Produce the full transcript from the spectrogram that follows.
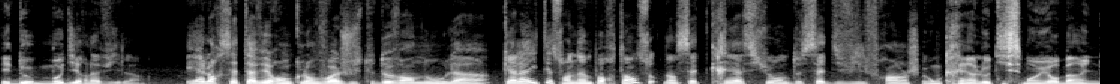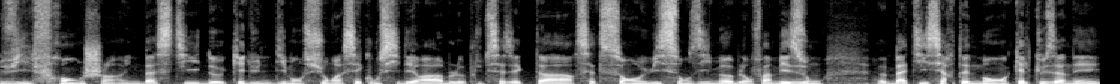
et de maudire la ville. Et alors cet Aveyron que l'on voit juste devant nous là, quelle a été son importance dans cette création de cette ville franche? On crée un lotissement urbain, une ville franche, hein, une bastide qui est d'une dimension assez considérable, plus de 16 hectares, 700, 800 immeubles, enfin maisons euh, bâties certainement en quelques années.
